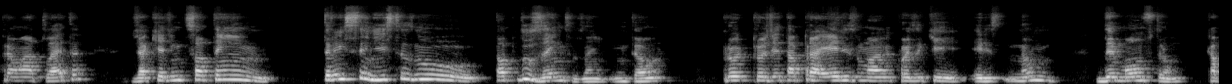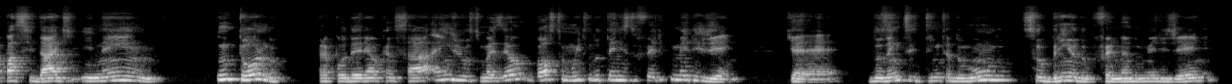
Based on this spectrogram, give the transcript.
para um atleta, já que a gente só tem três cenistas no top 200, né? Então, pro, projetar para eles uma coisa que eles não demonstram capacidade e nem entorno para poderem alcançar é injusto. Mas eu gosto muito do tênis do Felipe Merigene, que é 230 do mundo, sobrinho do Fernando Merigene,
